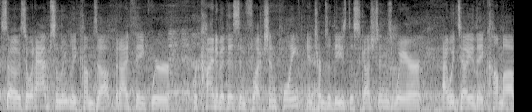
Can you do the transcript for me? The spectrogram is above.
so, so it absolutely comes up, but I think we're, we're kind of at this inflection point in Yeah. terms of these discussions where I would tell you they come up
